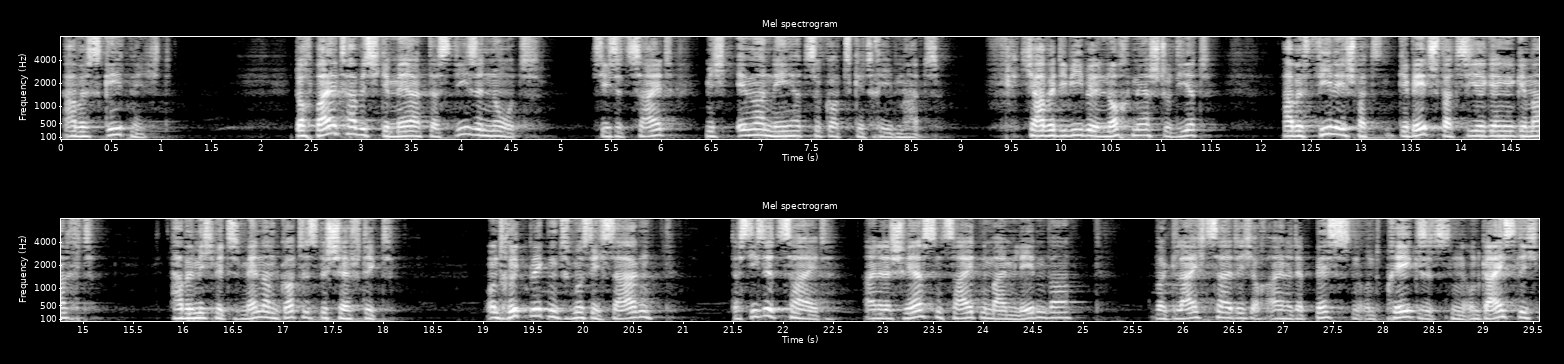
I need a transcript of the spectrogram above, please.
aber es geht nicht. Doch bald habe ich gemerkt, dass diese Not, diese Zeit mich immer näher zu Gott getrieben hat. Ich habe die Bibel noch mehr studiert, habe viele Gebetsspaziergänge gemacht, habe mich mit Männern Gottes beschäftigt. Und rückblickend muss ich sagen, dass diese Zeit eine der schwersten Zeiten in meinem Leben war, aber gleichzeitig auch eine der besten und prägendsten und geistlich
